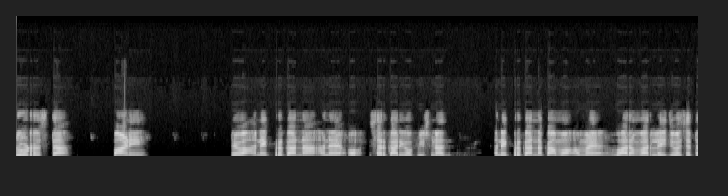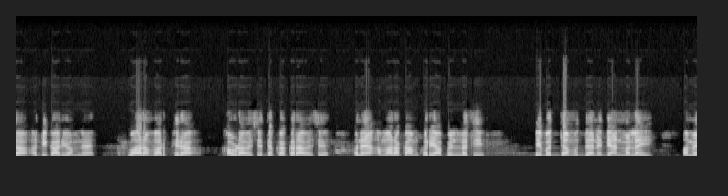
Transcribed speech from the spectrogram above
રોડ રસ્તા, પાણી એવા અનેક પ્રકારના અને સરકારી ઓફિસના અનેક પ્રકારના કામો અમે વારંવાર લઈ જવા છતાં અધિકારીઓ અમને વારંવાર ફેરા ખવડાવે છે, ધક્કા કરાવે છે અને અમારા કામ કરી આપેલ નથી. એ બધા મુદ્દાને ધ્યાનમાં લઈ અમે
